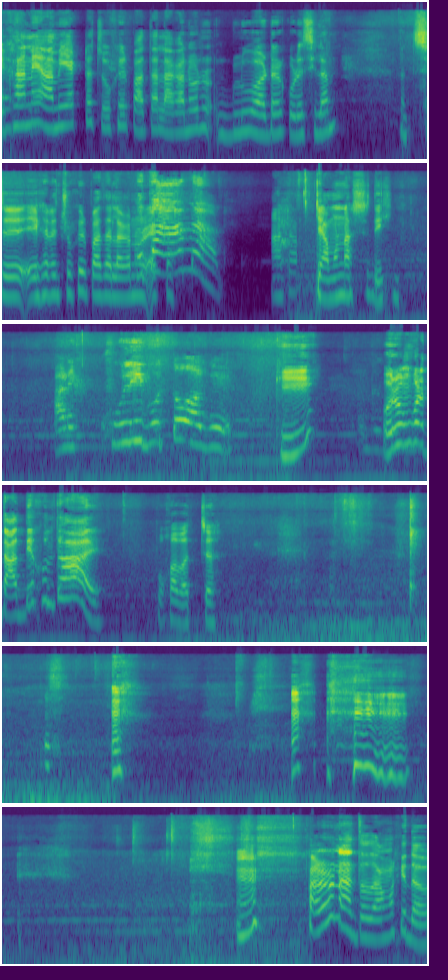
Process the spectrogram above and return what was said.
এখানে আমি একটা চোখের পাতা লাগানোর গ্লু অর্ডার করেছিলাম। হচ্ছে এখানে চোখের পাতা লাগানোর একটা আটা। কেমন আসছে দেখি। আরে খুলিব তো আগে। কি? ওরকম করে দাঁত দিয়ে খুলতে হয়? পোকা বাচ্চা। পারো না তো আমাকে দাও।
